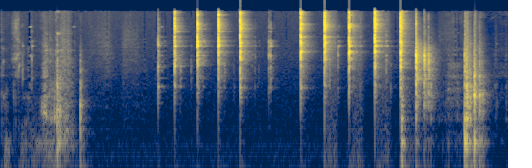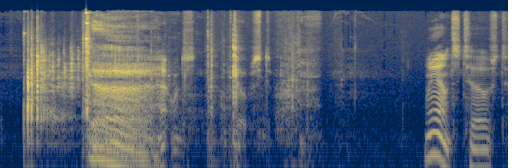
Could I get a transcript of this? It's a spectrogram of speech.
Punch a little more. Uh, that one's toast. Yeah, it's toast.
